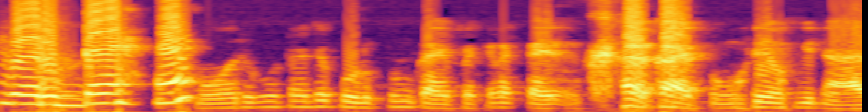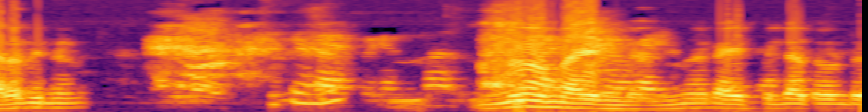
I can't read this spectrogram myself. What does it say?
വെറുതെ കൂട്ടാന്റെ പുളിപ്പും കയ്പക്കട കയ്പും കൂടി പിന്നെ ആരാ തിന്നണ് ഇന്ന് നന്നായിട്ടുണ്ട്. ഇന്ന് കയ്പില്ലാത്തോണ്ട്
